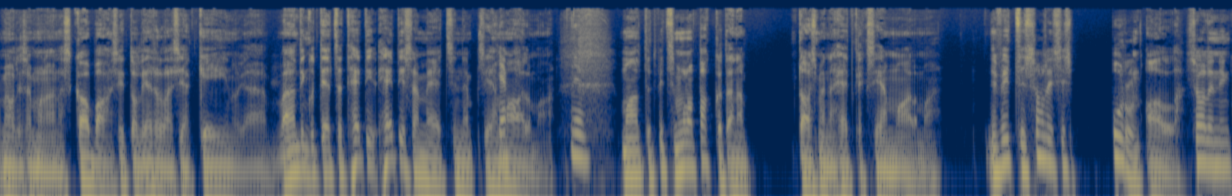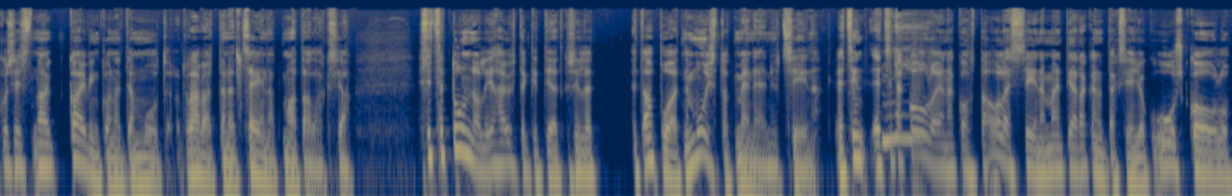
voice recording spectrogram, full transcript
Me oli semmoinen aina skaba, sitten oli erilaisia keinoja. Ja vähän niin kuin tiedät, että heti, heti sä meet sinne siihen Jep. maailmaan. Joo. Mä ajattelin, että vitsi, mulla on pakko tänään taas mennä hetkeksi siihen maailmaan. Ja vitsi, se oli siis purun alla. Se oli niin kuin siis noin kaivinkoneet ja muut räväyttäneet seinät matalaksi. Ja sitten se tunne oli ihan yhtäkkiä, tiedätkö, sille, että apua, että ne muistot menee nyt siinä. Että et sitä Niin. koulua ei enää kohta ole siinä. Mä en tiedä, rakennetaanko siihen joku uusi koulu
